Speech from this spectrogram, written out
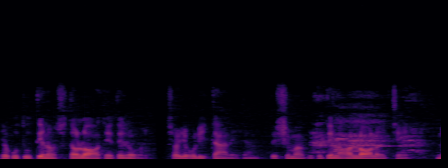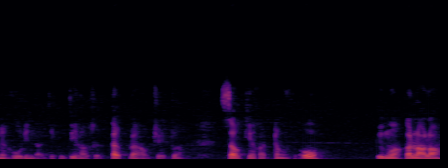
Do của tụi tiên lầu chỉ tao lọ thì tới rồi, cho yêu oli trả này chứ. Từ khi mà của tụi tiên lầu lọ là chế nên hù đi đợi thì của tiên lầu sẽ tập là học chế tôi. Sau khi họ trong ô, cứ mua, có lọ lò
